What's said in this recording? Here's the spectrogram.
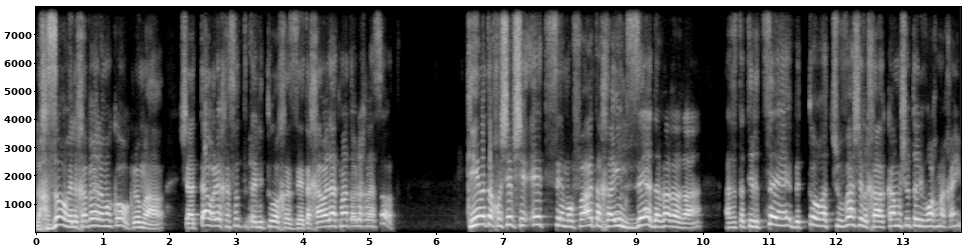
לחזור ולחבר למקור. כלומר, כשאתה הולך לעשות את הניתוח הזה, אתה חייב לדעת מה אתה הולך לעשות. כי אם אתה חושב שעצם הופעת החיים זה הדבר הרע, אז אתה תרצה בתור התשובה שלך כמה שיותר לברוח מהחיים.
